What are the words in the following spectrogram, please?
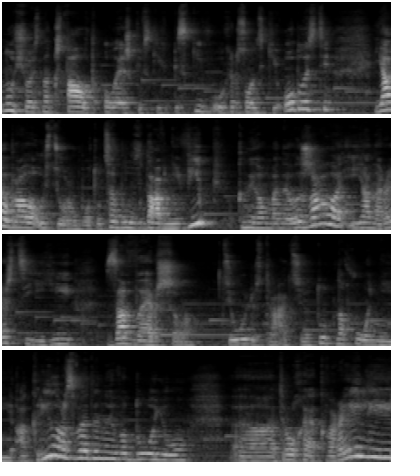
ну щось на кшталт Олешківських пісків у Херсонській області. Я обрала ось цю роботу. Це був давній віп, книга в мене лежала, і я нарешті її завершила. Цю ілюстрацію. Тут на фоні акріл розведений водою, е, трохи акварелі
